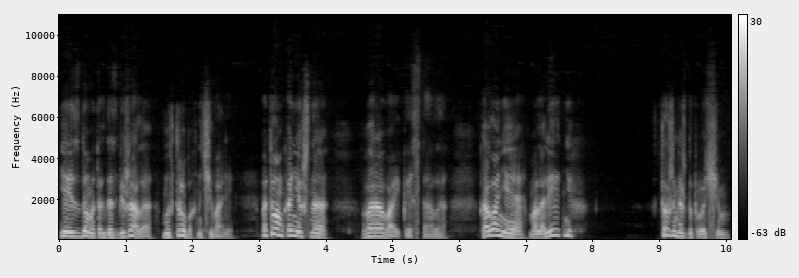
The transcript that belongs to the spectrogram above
Я из дома тогда сбежала, мы в трубах ночевали. Потом, конечно, воровайкой стала. Колония малолетних. Тоже, между прочим,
